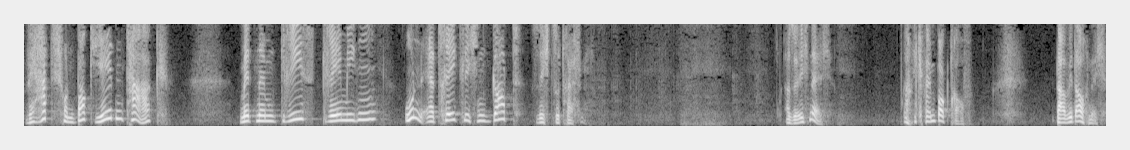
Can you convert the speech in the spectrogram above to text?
Wer hat schon Bock, jeden Tag mit einem griesgrämigen, unerträglichen Gott sich zu treffen? Also ich nicht. Habe ich keinen Bock drauf. David auch nicht.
